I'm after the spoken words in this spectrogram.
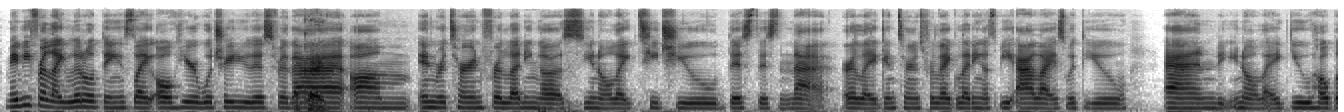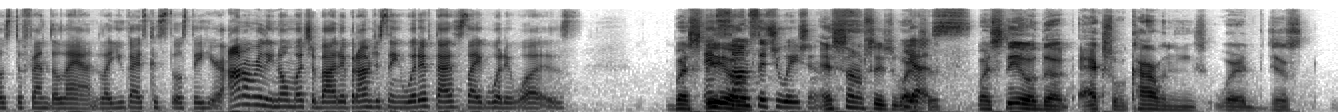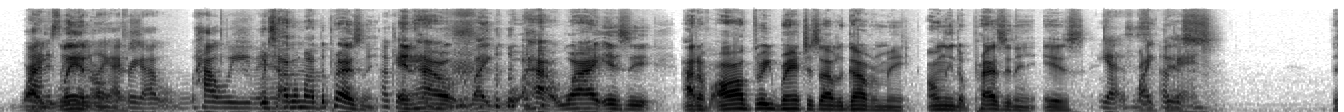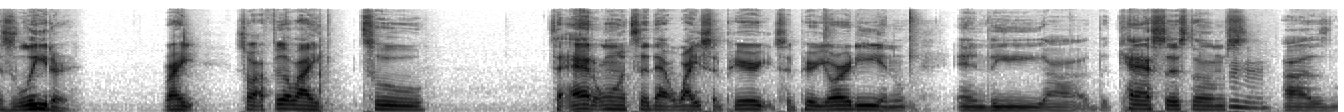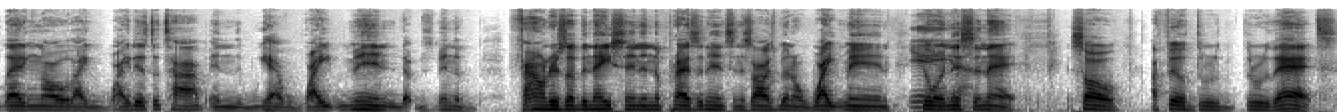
maybe for like little things like oh here we'll trade you this for that um in return for letting us you know like teach you this this and that. Or like in terms for like letting us be allies with you and you know like you help us defend the land. Like you guys could still stay here. I don't really know much about it but i'm just saying what if that's like what it was But still, in some situations in some situations, Yes. but still, the actual colonies were just white honestly dude, landowners. like i forgot how we even We're talking about the president. Okay. And how, like, how, why is it out of all three branches of the government, only the president is yes like okay. this, this leader, right? So I feel like to to add on to that white superior superiority and and the uh the caste systems Mm-hmm. uh letting know like white is the top and we have white men that's been the founders of the nation and the presidents and it's always been a white man Yeah, doing this and that so i feel through through that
